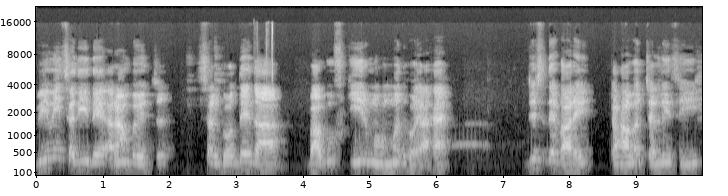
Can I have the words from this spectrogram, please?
20ਵੀਂ ਸਦੀ ਦੇ ਆਰੰਭ ਵਿੱਚ ਸਰਗੋਦੇ ਦਾ ਬਾਬੂ ਫਕੀਰ ਮੁਹੰਮਦ ਹੋਇਆ ਹੈ, ਜਿਸ ਦੇ ਬਾਰੇ ਕਹਾਵਤ ਚੱਲੀ ਸੀ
